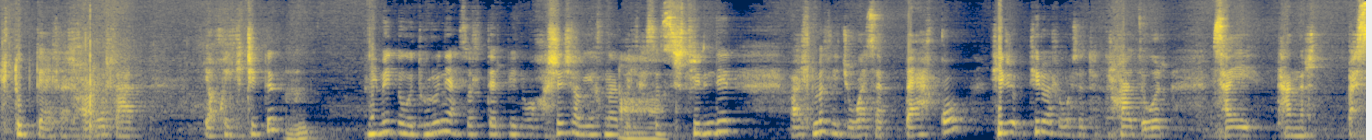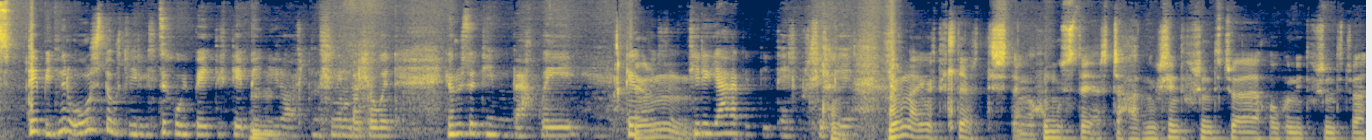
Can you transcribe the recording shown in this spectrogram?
YouTube дээр аль болох оруулаад явахыг хичээдэг. Нэмээд нөгөө төрөний асуулт дээр би нөгөө хошин шогийнхноор би асуусан шүү. Тэрэн дээр олдмол гэж угаасаа байхгүй. Тэр тэр бол угаасаа тодорхой зүгээр сая та нар бас тэг бид нар өөрсдөө хүртэл хэрэгэлцэх үе байдаг. Те би нэр олтмол юм болов уу гэд. Ерөөсөө тийм юм байхгүй Тэгээд тэрийг яагаад гэдгийг тайлбарлая тий. Ер нь аюу ихтэй ярьдэн шүү дээ. Ингээ хүмүүстэй ярьж хахаар нүршийн төвшөнд ч бай, хуу хүний төвшөнд ч бай.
